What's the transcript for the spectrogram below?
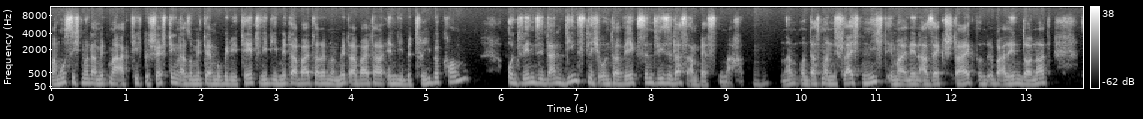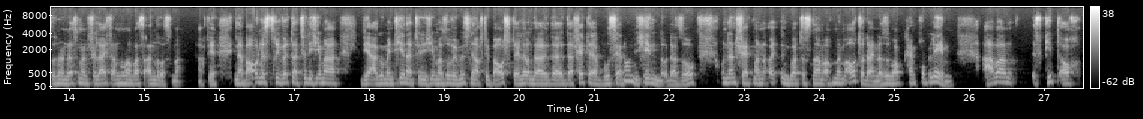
Man muss sich nur damit mal aktiv beschäftigen, also mit der Mobilität, wie die Mitarbeiterinnen und Mitarbeiter in die Betriebe kommen und wenn sie dann dienstlich unterwegs sind, wie sie das am besten machen. Mhm. Ne? Und dass man vielleicht nicht immer in den A6 steigt und überall hin donnert, sondern dass man vielleicht auch nochmal was anderes macht. In der Bauindustrie wird natürlich immer, wir argumentieren natürlich immer so, wir müssen ja auf die Baustelle und da, da, da fährt der Bus ja noch nicht hin oder so. Und dann fährt man in Gottes Namen auch mit dem Auto dahin. Das ist überhaupt kein Problem. Aber es gibt auch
